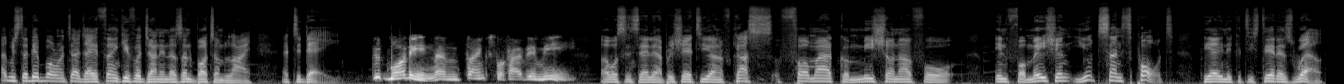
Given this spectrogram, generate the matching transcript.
uh, Mr. Debo Ranti Ajayi. Thank you for joining us on Bottom Line uh, today. Good morning, and thanks for having me. I will sincerely appreciate you, and of course, former commissioner for Information, Youth and Sport here in Ekiti State as well,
